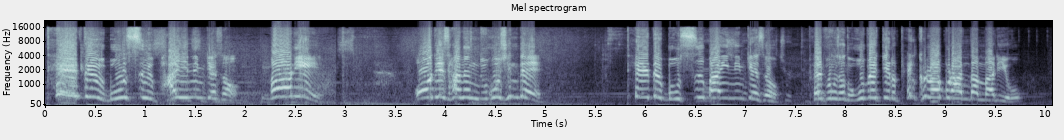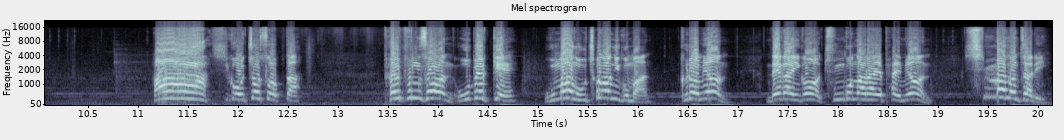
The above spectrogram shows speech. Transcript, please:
테드 모스 바이님께서 아니! 어디 사는 누구신데? 테드 모스 바이님께서 별풍선 500개로 팬클럽을 한단 말이오. 아 이거 어쩔 수 없다. 별풍선 500개 5만 5천원이구만. 그러면 내가 이거 중고나라에 팔면 10만원짜리.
